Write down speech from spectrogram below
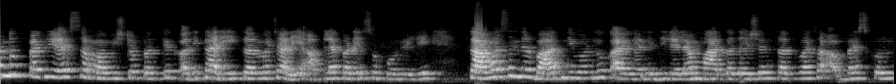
निवडणूक प्रक्रियेत समाविष्ट प्रत्येक अधिकारी कर्मचारी आपल्याकडे सोपवलेले कामासंदर्भात निवडणूक आयोगाने दिलेल्या मार्गदर्शन तत्वाचा अभ्यास करून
